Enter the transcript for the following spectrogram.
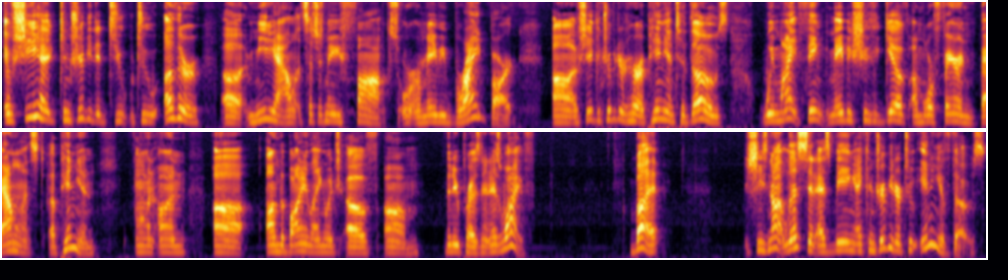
if she had contributed to to other uh, media outlets such as maybe Fox or, or maybe Breitbart, uh, if she contributed her opinion to those, we might think maybe she could give a more fair and balanced opinion on on uh, on the body language of um, the new president and his wife. But she's not listed as being a contributor to any of those.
